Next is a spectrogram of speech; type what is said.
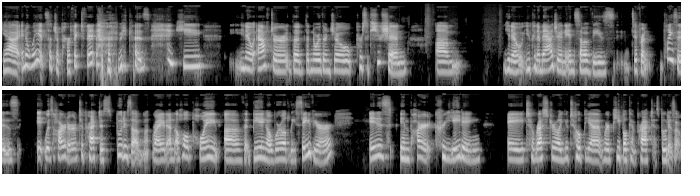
Yeah, in a way, it's such a perfect fit because he, you know, after the the Northern Zhou persecution, um, you know, you can imagine in some of these different places, it was harder to practice Buddhism, right? And the whole point of being a worldly savior is, in part, creating a terrestrial utopia where people can practice Buddhism.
